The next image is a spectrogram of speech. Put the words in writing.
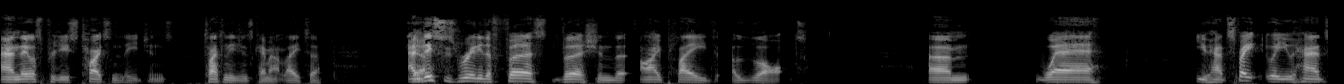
and they also produced Titan Legions. Titan Legions came out later, and Yeah. this is really the first version that I played a lot, um, where you had space, where you had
